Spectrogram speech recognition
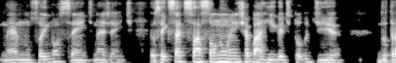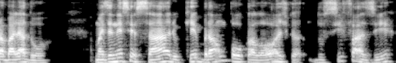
né, não sou inocente, né, gente? Eu sei que satisfação não enche a barriga de todo dia do trabalhador mas é necessário quebrar um pouco a lógica do se fazer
